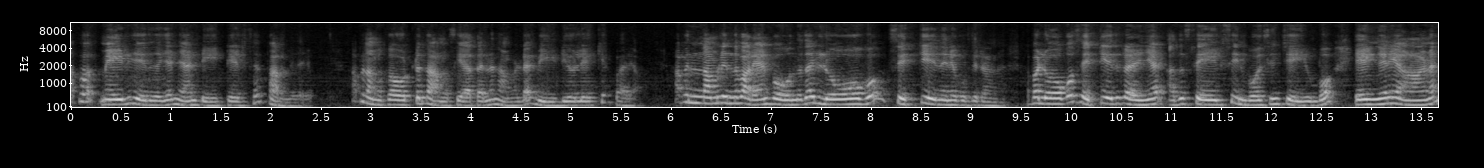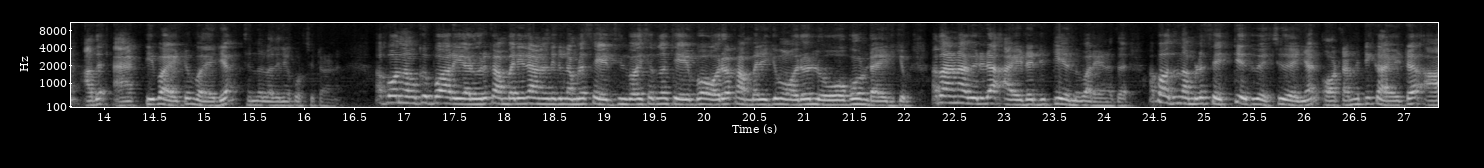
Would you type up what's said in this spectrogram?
അപ്പോൾ മെയിൽ ചെയ്ത് കഴിഞ്ഞാൽ ഞാൻ ഡീറ്റെയിൽസ് പറഞ്ഞു തരും അപ്പോൾ നമുക്ക് ഒട്ടും താമസിയാതെ തന്നെ നമ്മുടെ വീഡിയോയിലേക്ക് വരാം. അപ്പം നമ്മൾ ഇന്ന് പറയാൻ പോകുന്നത് ലോഗോ സെറ്റ് ചെയ്യുന്നതിനെ കുറിച്ചിട്ടാണ്. അപ്പോൾ ലോഗോ സെറ്റ് ചെയ്ത് കഴിഞ്ഞാൽ അത് സെയിൽസ് ഇൻവോയ്സിങ് ചെയ്യുമ്പോൾ എങ്ങനെയാണ് അത് ആക്റ്റീവായിട്ട് വരിക എന്നുള്ളതിനെ കുറിച്ചിട്ടാണ്. അപ്പോൾ നമുക്കിപ്പോൾ അറിയാം ഒരു കമ്പനിയിലാണെന്നുണ്ടെങ്കിൽ നമ്മൾ സെയിൽസ് ഇൻവോയ്സ് ഒക്കെ ചെയ്യുമ്പോൾ ഓരോ കമ്പനിക്കും ഓരോ ലോഗോ ഉണ്ടായിരിക്കും. അതാണ് അവരുടെ ഐഡന്റിറ്റി എന്ന് പറയുന്നത് അപ്പോൾ അത് നമ്മൾ സെറ്റ് ചെയ്ത് വെച്ച് കഴിഞ്ഞാൽ ഓട്ടോമാറ്റിക് ആയിട്ട് ആ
